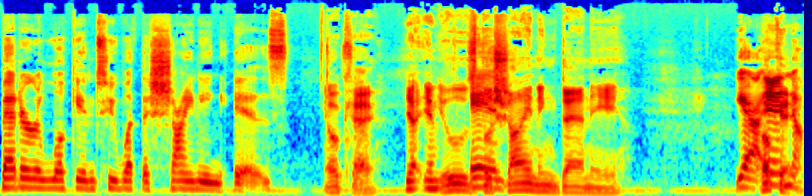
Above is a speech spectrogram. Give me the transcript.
better look into what The Shining is. Okay. Yeah, in, Use The Shining, Danny. Yeah, Okay. and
